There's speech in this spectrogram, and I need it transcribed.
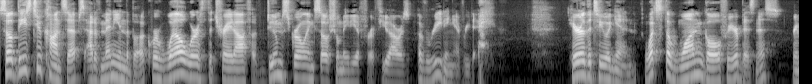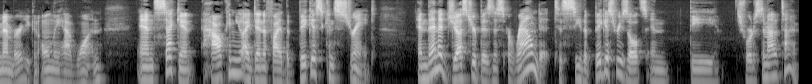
So, these two concepts, out of many in the book, were well worth the trade off of doom scrolling social media for a few hours of reading every day. Here are the two again. What's the one goal for your business? Remember, you can only have one. And second, how can you identify the biggest constraint and then adjust your business around it to see the biggest results in the shortest amount of time?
